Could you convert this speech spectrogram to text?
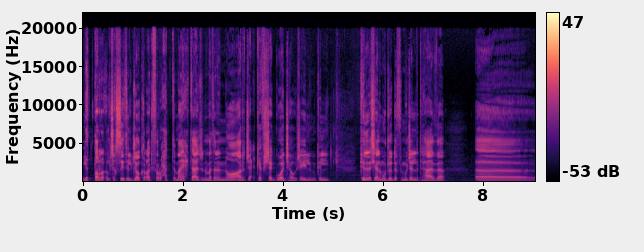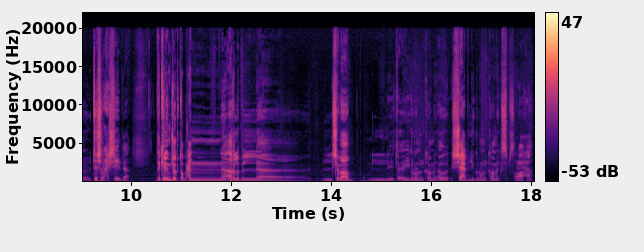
يتطرق لشخصية الجوكر أكثر وحتى ما يحتاج إنه مثلا إنه أرجع كيف شق وجهه وشيء لأنه كل كل الأشياء الموجودة في المجلد هذا أه تشرح الشيء ذا. The Killing Joke طبعا أغلب الشباب اللي يقرون ال comic أو الشعب اللي يقرون الكوميكس بصراحة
